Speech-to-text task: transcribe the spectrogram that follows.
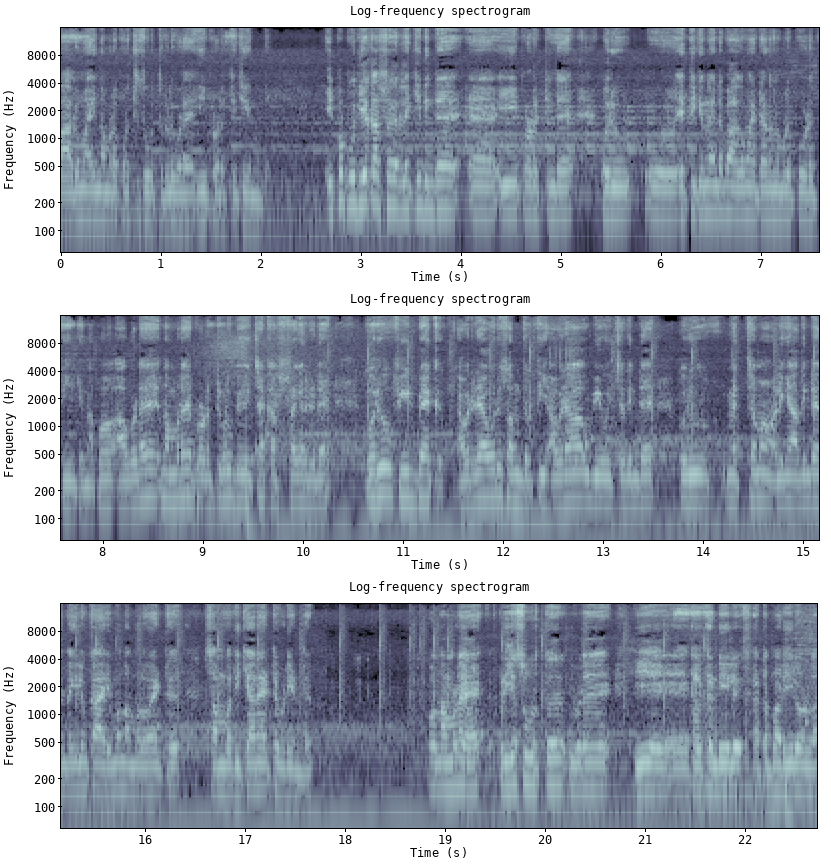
ഭാഗമായി നമ്മുടെ കുറച്ച് സുഹൃത്തുക്കൾ ഇവിടെ ഈ പ്രൊഡക്റ്റ് ചെയ്യുന്നുണ്ട്. ഇപ്പൊ പുതിയ കർഷകരിലേക്ക് ഇതിന്റെ ഈ പ്രൊഡക്റ്റിന്റെ ഒരു എത്തിക്കുന്നതിന്റെ ഭാഗമായിട്ടാണ് നമ്മൾ ഇപ്പോൾ എത്തിയിരിക്കുന്നത്. അപ്പോൾ അവിടെ നമ്മുടെ പ്രൊഡക്റ്റുകൾ ഉപയോഗിച്ച കർഷകരുടെ ഒരു ഫീഡ്ബാക്ക് അവരുടെ ഒരു സംതൃപ്തി അവരാ ഉപയോഗിച്ചതിന്റെ ഒരു മെച്ചമോ അല്ലെങ്കിൽ അതിന്റെ എന്തെങ്കിലും കാര്യമോ നമ്മളുമായിട്ട് സംവദിക്കാനായിട്ട് ഇവിടെയുണ്ട്. അപ്പോൾ നമ്മുടെ പ്രിയ സുഹൃത്ത് ഇവിടെ ഈ കൽക്കണ്ടിയിൽ അട്ടപ്പാടിയിലുള്ള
